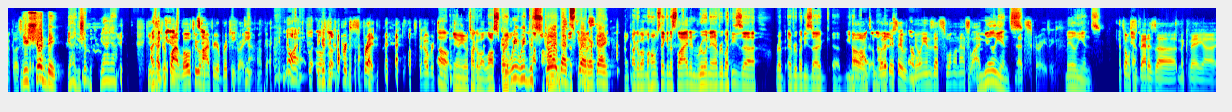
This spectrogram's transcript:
Okay, let's. You should be. yeah, you should be. Yeah, yeah. that- You I guys think are flying a little too high for your britches right the- now. Okay, No, I, because you covered the spread, lost in overtime. oh, you know, you talk about lost spread. And we we destroyed that spread. a Okay. slide. Talk about Mahomes taking a slide and ruining everybody's uh everybody's uh, uh you know oh, odds what that. did they say? It was terrible. millions that swung on that slide. millions That's crazy. millions. That's almost Yeah. as bad as uh McVay, uh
